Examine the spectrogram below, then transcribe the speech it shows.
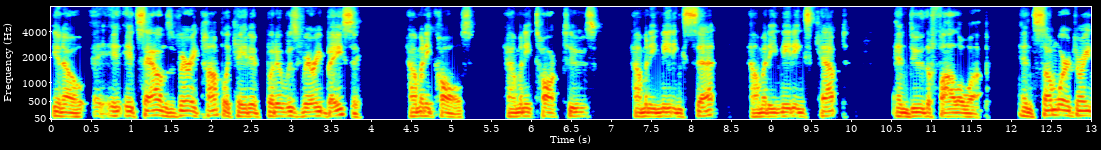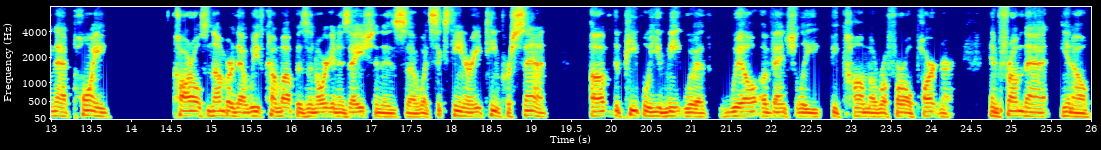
you know, it, it sounds very complicated, but it was very basic. How many calls? how many talk tos, how many meetings set, how many meetings kept, and do the follow up. And somewhere during that point, Carl's number that we've come up as an organization is uh, what 16 or 18 percent of the people you meet with will eventually become a referral partner. And from that, you know,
